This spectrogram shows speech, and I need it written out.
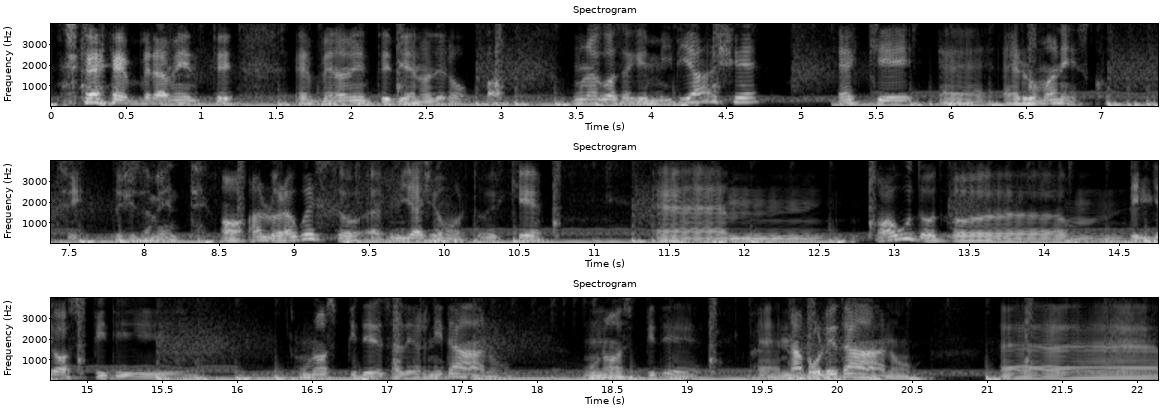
Cioè, è veramente, è veramente pieno di roba. Una cosa che mi piace è che è, è romanesco. Sì, decisamente. Oh, allora, questo eh, mi piace molto perché ehm, ho avuto ehm, degli ospiti, un ospite salernitano, un ospite eh, napoletano, eh,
